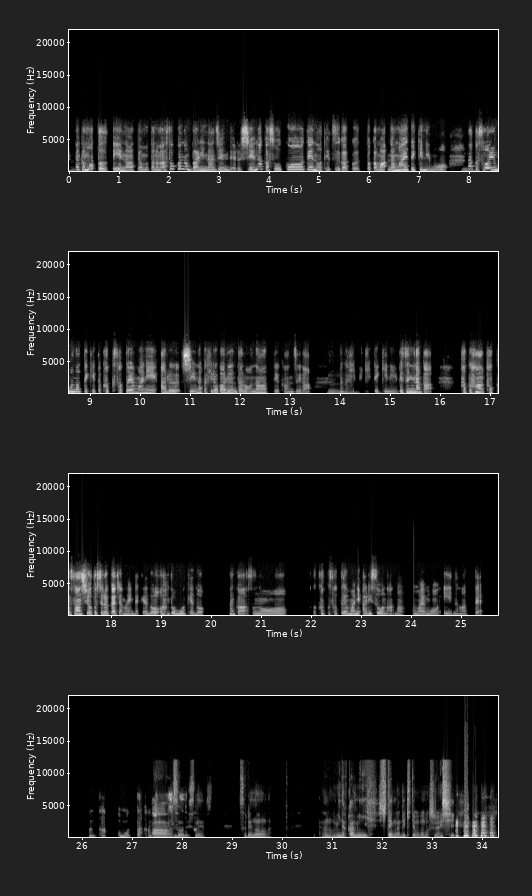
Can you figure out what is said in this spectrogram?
うん。なんかもっといいなって思ったのが、あそこの場に馴染んでるし、なんかそこでの哲学とか、まあ名前的にも、なんかそういうものってきっと各里山にあるし、なんか広がるんだろうなっていう感じが、うん。なんか響き的に、別になんか拡散、拡散しようとしてるわけじゃないんだけど、と思うけど、なんかその、各里山にありそうな名前もいいなって、なんか思った感じああ、がします。そうですね。それの、あの、みなかみ視点ができても面白いし。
